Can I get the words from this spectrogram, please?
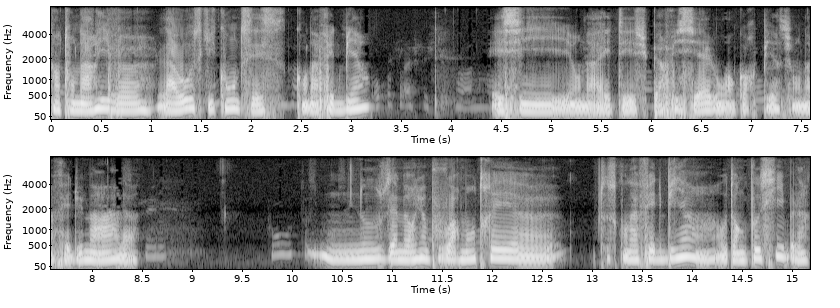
Quand on arrive euh, là-haut, ce qui compte, c'est ce qu'on a fait de bien. Et si on a été superficiel ou encore pire, si on a fait du mal, nous aimerions pouvoir montrer euh, tout ce qu'on a fait de bien autant que possible.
